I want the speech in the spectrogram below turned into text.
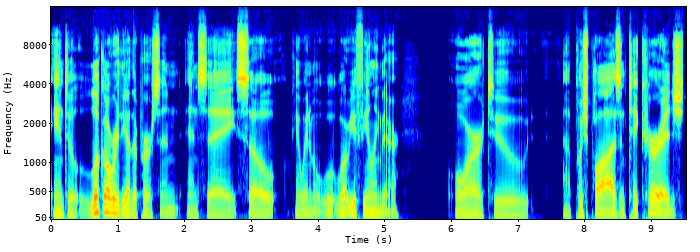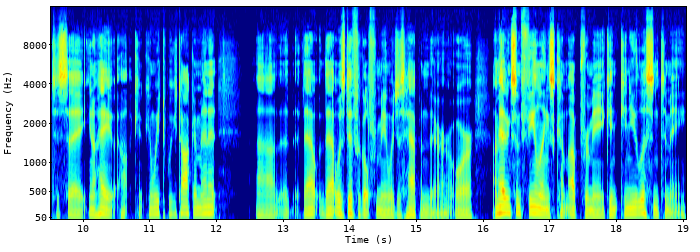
and to look over the other person and say, So, okay, wait a minute, what were you feeling there? Or to uh, push pause and take courage to say, you know, hey, uh, can, can we, we talk a minute? Uh, that that was difficult for me. What just happened there? Or I'm having some feelings come up for me. Can can you listen to me?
